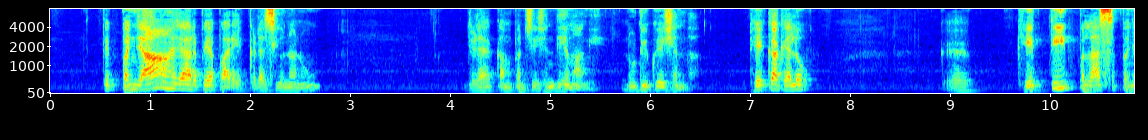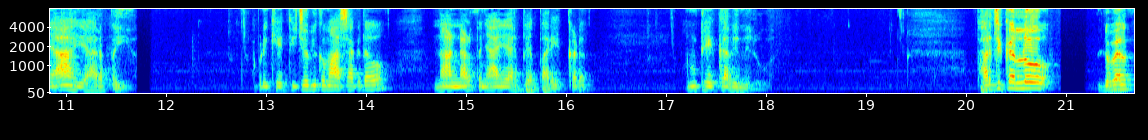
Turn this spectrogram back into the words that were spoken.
ਤੇ 50000 ਰੁਪਏ ਪਰ ਏਕੜ ਅਸੀਂ ਉਹਨਾਂ ਨੂੰ ਜਿਹੜਾ ਕੰਪਨਸੇਸ਼ਨ ਦੇਵਾਂਗੇ ਨੋਟੀਫਿਕੇਸ਼ਨ ਦਾ। ਠੇਕਾ ਕਹਿ ਲਓ ਖੇਤੀ ਪਲੱਸ 50000 ਰੁਪਏ ਆਪਣੀ ਖੇਤੀ ਚੋਂ ਵੀ ਕਮਾ ਸਕਦਾ ਉਹ, ਨਾਲ ਨਾਲ 50000 ਰੁਪਏ ਪਰ ਏਕੜ ਉਹਨੂੰ ਠੇਕਾ ਵੀ ਮਿਲੂਗਾ। ਫਰਜ਼ ਕਰ ਲਓ ਡਿਵੈਲਪ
